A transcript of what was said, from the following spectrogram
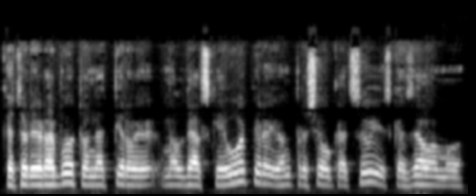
который работал над первой молдавской оперой, он пришел к отцу и сказал ему,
